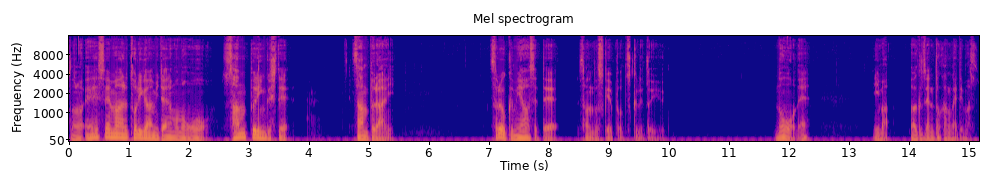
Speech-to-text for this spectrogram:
その ASMR トリガーみたいなものをサンプリングして、サンプラーに、それを組み合わせてサウンドスケープを作るというのをね、今、漠然と考えています。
